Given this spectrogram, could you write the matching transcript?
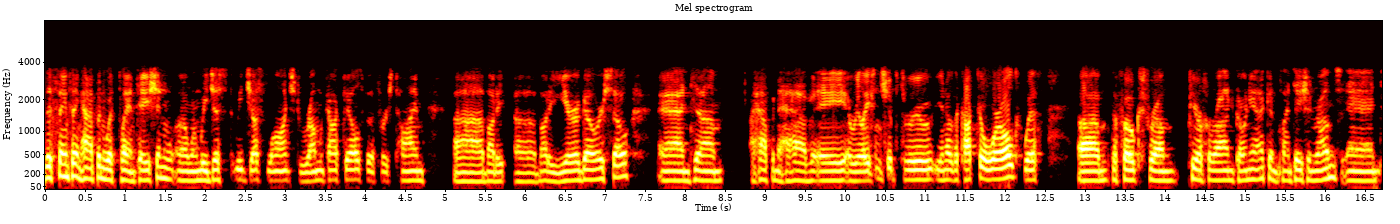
the same thing happened with Plantation uh, when we just we just launched rum cocktails for the first time uh, about a uh, about a year ago or so, and um, I happen to have a, a, relationship through you know the cocktail world with um, the folks from Pierre Ferrand Cognac and Plantation Rums, and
